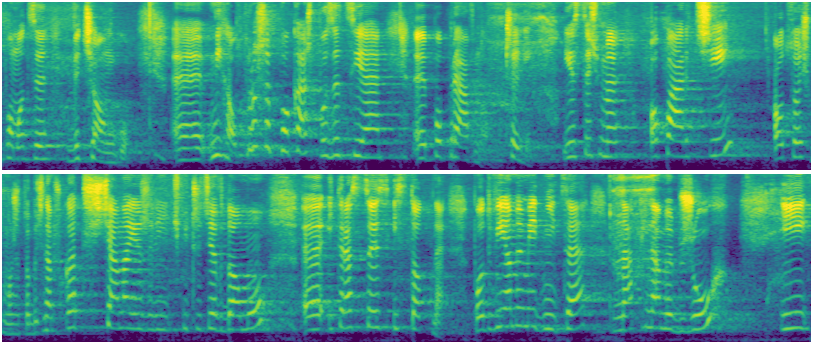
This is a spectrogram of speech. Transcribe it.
pomocy wyciągu. E, Michał, proszę pokaż pozycję e, poprawną, czyli jesteśmy oparci o coś, może to być na przykład ściana, jeżeli ćwiczycie w domu. E, I teraz co jest istotne? Podwijamy miednicę, napinamy brzuch i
